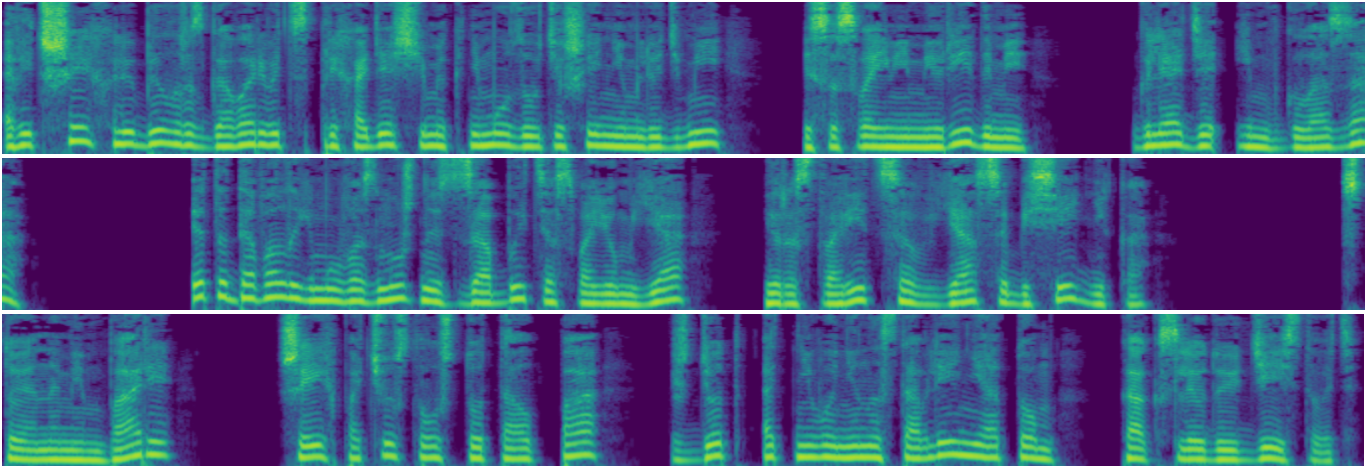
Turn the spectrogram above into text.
А ведь шейх любил разговаривать с приходящими к нему за утешением людьми и со своими мюридами, глядя им в глаза, это давало ему возможность забыть о своем «я» и раствориться в «я» собеседника. Стоя на мимбаре, шейх почувствовал, что толпа ждет от него не наставления о том, как следует действовать.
